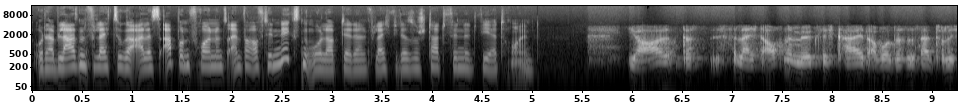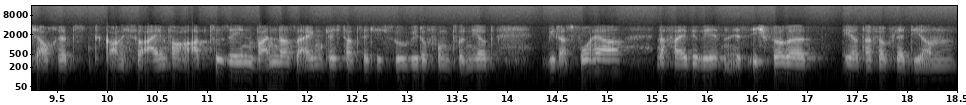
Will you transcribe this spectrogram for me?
oder blasen vielleicht sogar alles ab und freuen uns einfach auf den nächsten Urlaub, der dann vielleicht wieder so stattfindet, wie er träumt. Ja, das ist vielleicht auch eine Möglichkeit, aber das ist natürlich auch jetzt gar nicht so einfach abzusehen, wann das eigentlich tatsächlich so wieder funktioniert, wie das vorher der Fall gewesen ist. Ich würde eher dafür plädieren,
